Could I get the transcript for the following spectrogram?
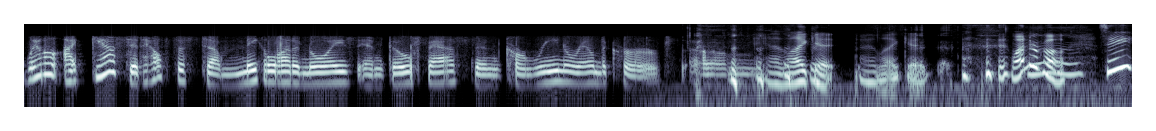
well, I guess it helps us to make a lot of noise and go fast and careen around the curves. Um, I like it. I like it. Wonderful. See,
